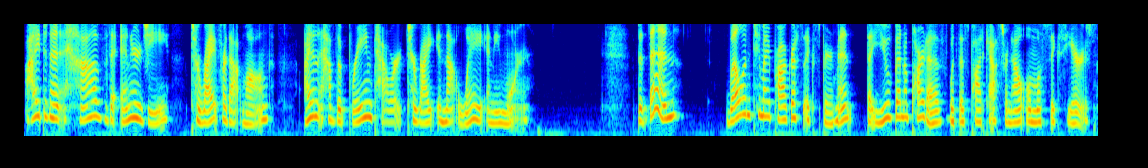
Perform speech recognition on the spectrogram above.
I didn't have the energy to write for that long. I didn't have the brain power to write in that way anymore. But then, well into my progress experiment that you've been a part of with this podcast for now almost six years,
